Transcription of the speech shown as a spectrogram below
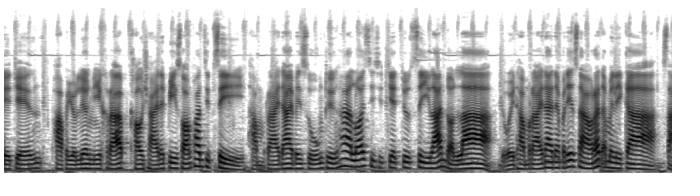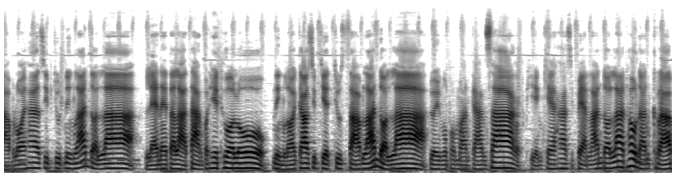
Legend ภาพยนตร์เรื่องนี้ครับ เขาฉายในปี 2014 ทำรายได้ไปสูงถึง 547.4 ล้านดอลลาร์ โดยทำรายได้ในประเทศสหรัฐอเมริกา 350.1 ล้านดอลลาร์ และในตลาดต่างประเทศทั่วโลก 197.3 ล้านดอลลาร์ โดยงบประมาณการสร้างเพียงแค่ 58 ล้านดอลลาร์เท่านั้นครับ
